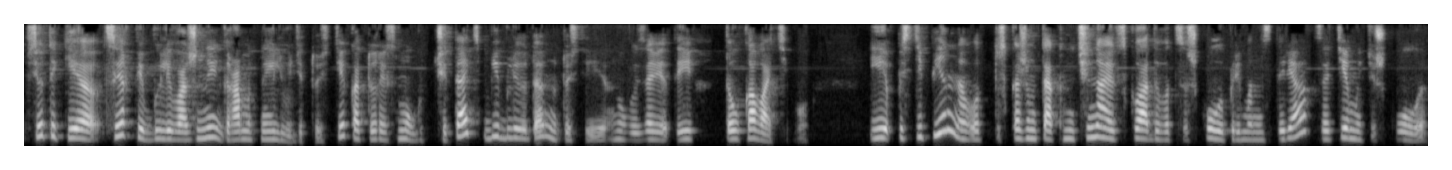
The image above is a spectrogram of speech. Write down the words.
все-таки церкви были важны грамотные люди, то есть те, которые смогут читать Библию, да, ну, то есть и Новый Завет, и толковать его. И постепенно, вот, скажем так, начинают складываться школы при монастырях, затем эти школы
